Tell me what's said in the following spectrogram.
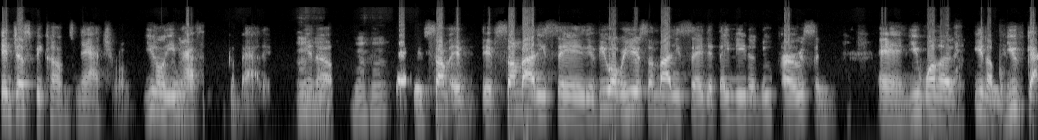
it just becomes natural. You don't even have to think about it. Mm-hmm. You know, mm-hmm. if some if if somebody says if you overhear somebody say that they need a new purse and and you want to, you know, you've got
